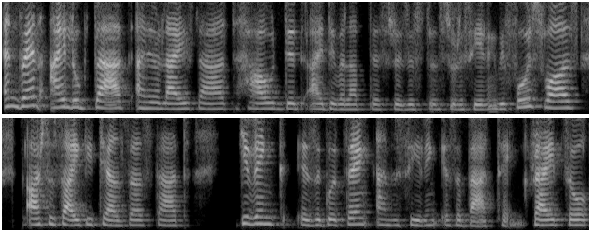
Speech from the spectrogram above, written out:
And when I looked back, I realized that how did I develop this resistance to receiving? The first was our society tells us that giving is a good thing and receiving is a bad thing right so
